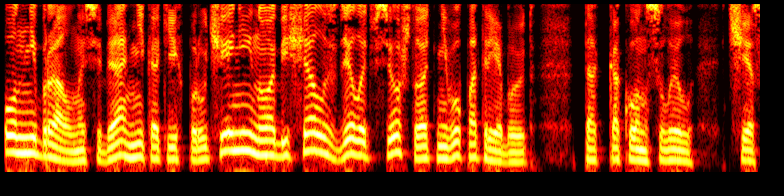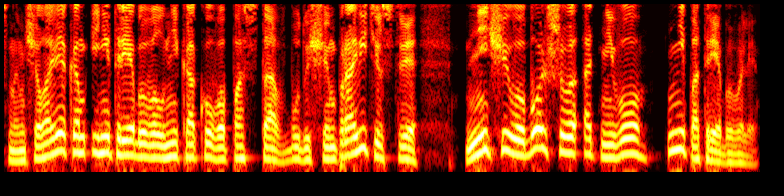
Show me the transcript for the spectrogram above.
он не брал на себя никаких поручений, но обещал сделать все, что от него потребуют, так как он слыл честным человеком и не требовал никакого поста в будущем правительстве, ничего большего от него не потребовали.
